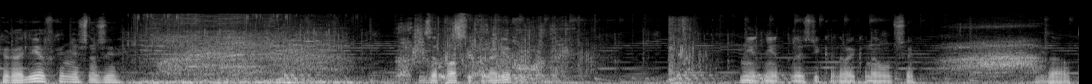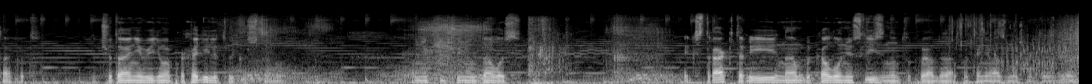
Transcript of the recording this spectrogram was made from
Королев, конечно же. Запасы королев. Нет, нет, подожди-ка, давай-ка на лучше. Да, вот так вот. Что-то они, видимо, проходили только что. но У них ничего не удалось. Экстрактор и нам бы колонию слизи, но тут, правда, да, пока невозможно это сделать.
